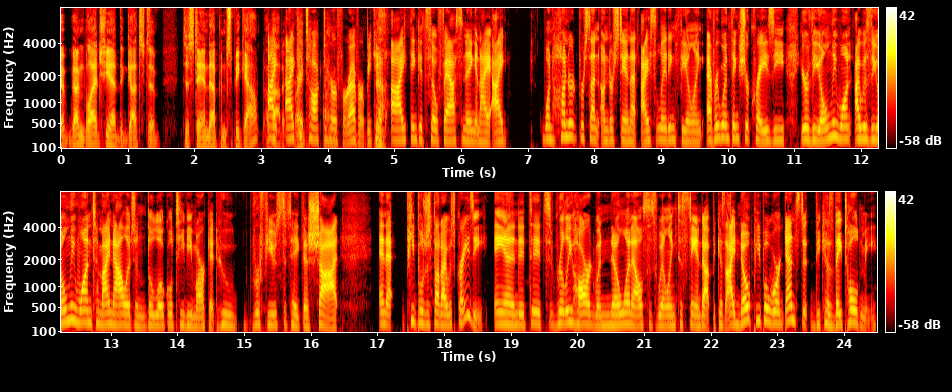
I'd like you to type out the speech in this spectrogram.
Uh, I'm glad she had the guts to to stand up and speak out I, about it. I right? could talk to her Um, forever because yeah. I think it's so fascinating and I, I 100% understand that isolating feeling. Everyone thinks you're crazy. You're the only one. I was the only one, to my knowledge, in the local TV market who refused to take this shot. And people just thought I was crazy. And it's it's really hard when no one else is willing to stand up because I know people were against it because they told me,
